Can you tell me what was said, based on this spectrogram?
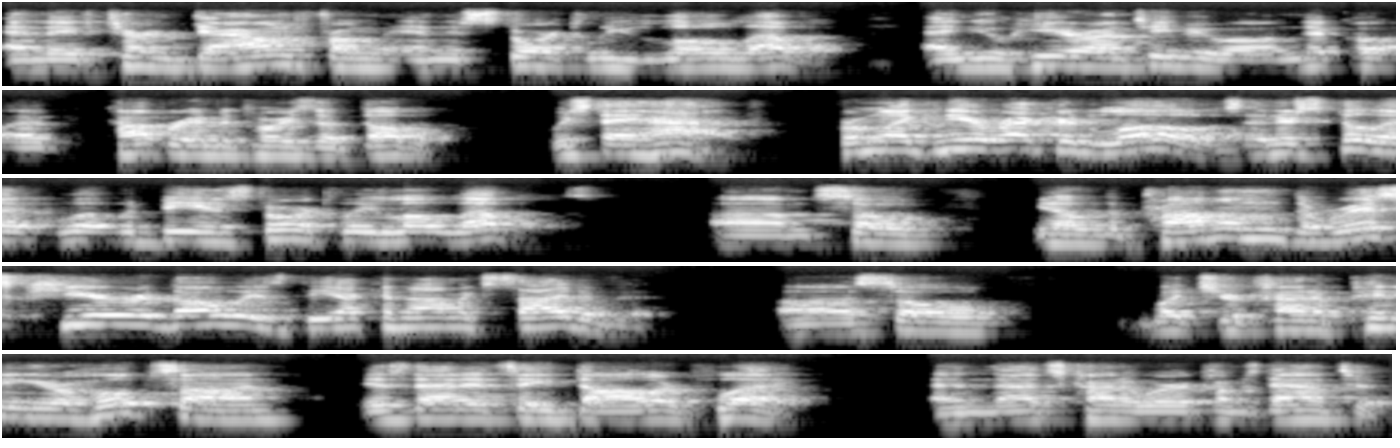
and they've turned down from an historically low level. And you hear on TV, well, nickel, uh, copper inventories have doubled which they have, from like near record lows, and they're still at what would be historically low levels. Um, so, you know, the problem, the risk here, though, is the economic side of it. Uh, so, what you're kind of pinning your hopes on is that it's a dollar play. And that's kind of where it comes down to.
